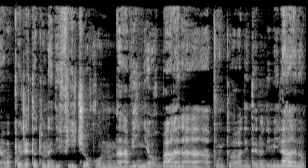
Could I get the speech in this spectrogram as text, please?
ha progettato un edificio con una vigna urbana appunto all'interno di Milano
